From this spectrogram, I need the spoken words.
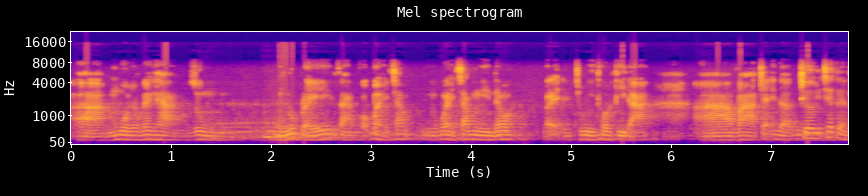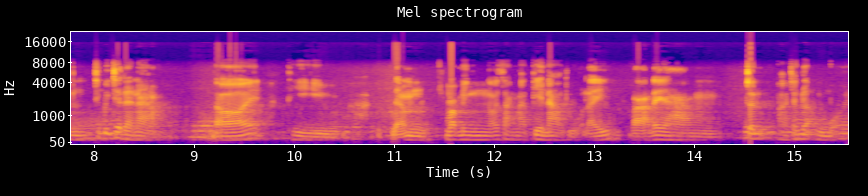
à, mua cho khách hàng dùng lúc đấy giá có 700 700 nghìn đâu vậy chúng mình thôi thì đã. À, và chạy giờ chưa bị chết lần chưa bị chết đèn nào. Đấy thì và mình nói rằng là tiền nào thì của lấy. Và đây là hàng chất hàng chất lượng mỗi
